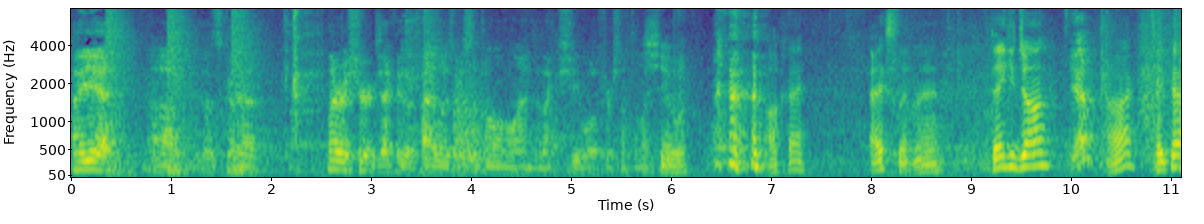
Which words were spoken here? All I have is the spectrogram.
Uh, yeah, uh, that's gonna. I'm not really sure exactly what the title is, but something along the lines of like she wolf or something like She that. wolf. Okay, excellent, man. Thank you, John. Yeah. All right, take care.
